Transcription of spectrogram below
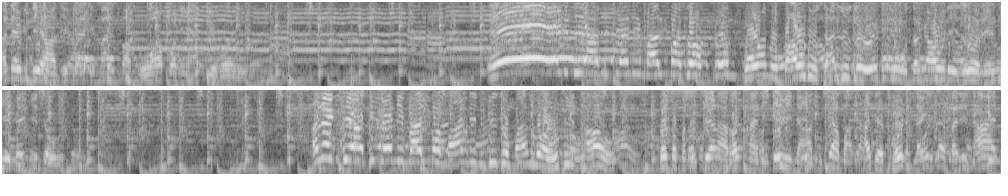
અને એક દી આ જગ્યાની માલપા ભૂવા પણ આપી હોય. એ, એક દી આ પ્રેમ ભૂવાનું પાવડું ચાલ્યું જો એક હું દગાવડી જો રેડી મેકી દઉં. અને એક દી આ માલપા માંડીને બીજું માંગવા ઊભી થાવ, તો તો મને ચેણા રત્નાની દેવીને આ જગ્યામાં ખાજે ખોટ લાગી જાય મારી નાચ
